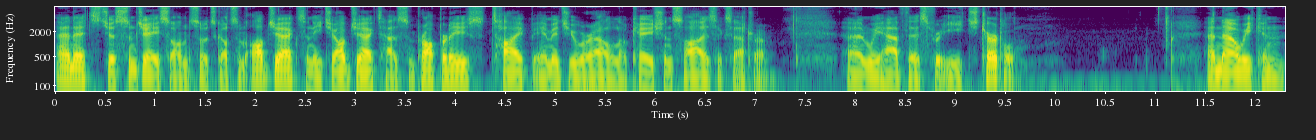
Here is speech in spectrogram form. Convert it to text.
and it's just some JSON. So it's got some objects and each object has some properties, type, image, URL, location, size, etc. And we have this for each turtle. And now we can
